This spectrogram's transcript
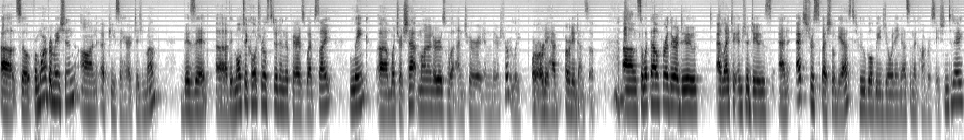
Uh, so for more information on APISA Heritage Month, visit uh, the Multicultural Student Affairs website link, um, which our chat monitors will enter in there shortly, or already have already done so. Mm -hmm. um, so without further ado, I'd like to introduce an extra special guest who will be joining us in the conversation today.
